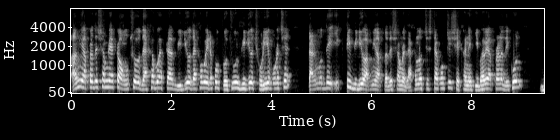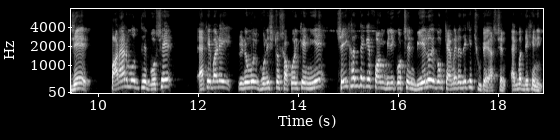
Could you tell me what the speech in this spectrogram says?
আমি আপনাদের সামনে একটা অংশ দেখাবো, একটা ভিডিও দেখাবো, এরকম প্রচুর ভিডিও ছড়িয়ে পড়েছে। তার মধ্যে একটি ভিডিও আমি আপনাদের সামনে দেখানোর চেষ্টা করছি, সেখানে কীভাবে আপনারা দেখুন যে পাড়ার মধ্যে বসে একেবারেই তৃণমূল ঘনিষ্ঠ সকলকে নিয়ে সেইখান থেকে ফর্ম বিলি করছেন বিএলও এবং ক্যামেরা দেখে ছুটে আসছেন। একবার দেখে নিন।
